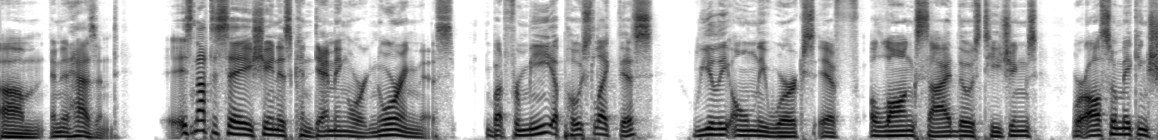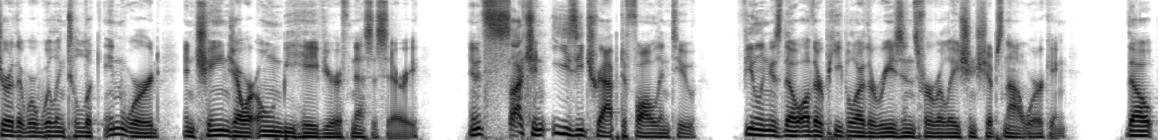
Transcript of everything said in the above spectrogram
um, and it hasn't. It's not to say Shana is condemning or ignoring this, but for me, a post like this really only works if, alongside those teachings, we're also making sure that we're willing to look inward and change our own behavior if necessary. And it's such an easy trap to fall into, feeling as though other people are the reasons for relationships not working. Though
